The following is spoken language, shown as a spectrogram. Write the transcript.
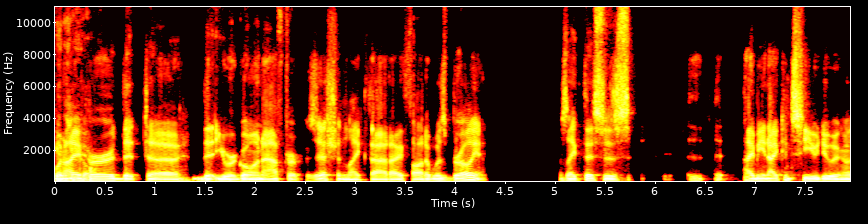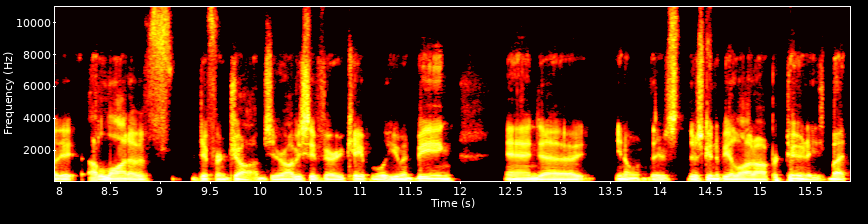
When I heard that uh, that you were going after a position like that, I thought it was brilliant. I was like, "This is." I mean, I can see you doing a, a lot of different jobs. You're obviously a very capable human being, and uh, you know there's there's going to be a lot of opportunities but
